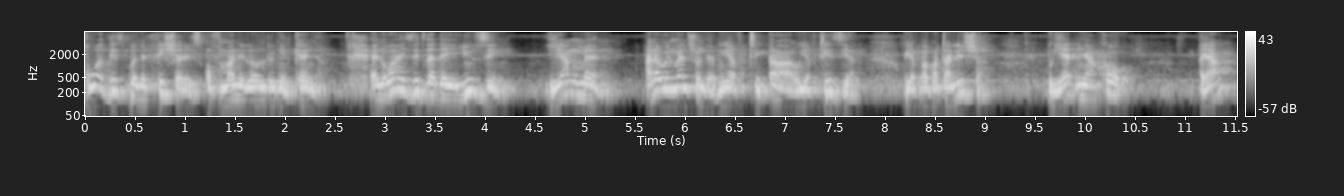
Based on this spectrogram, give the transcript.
Who are these beneficiaries of money laundering in Kenya? And why is it that they're using young men? And I will mention them. We have T, uh, we have Tizian, we have Babatalisha, we had Nyako, yeah?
